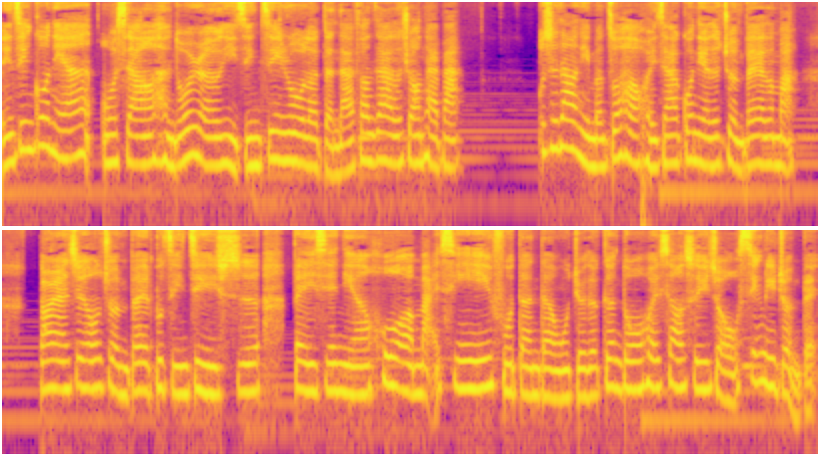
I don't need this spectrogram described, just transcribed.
临近过年，我想很多人已经进入了等待放假的状态吧？不知道你们做好回家过年的准备了吗？当然，这种准备不仅仅是备一些年货、买新衣服等等，我觉得更多会像是一种心理准备。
